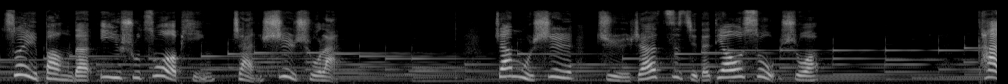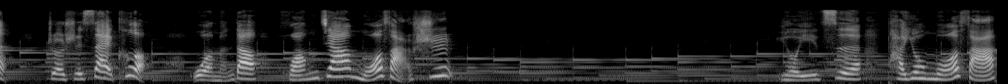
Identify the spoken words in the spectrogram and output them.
最棒的艺术作品展示出来。詹姆士举着自己的雕塑说。这是赛克，我们的皇家魔法师。有一次，他用魔法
